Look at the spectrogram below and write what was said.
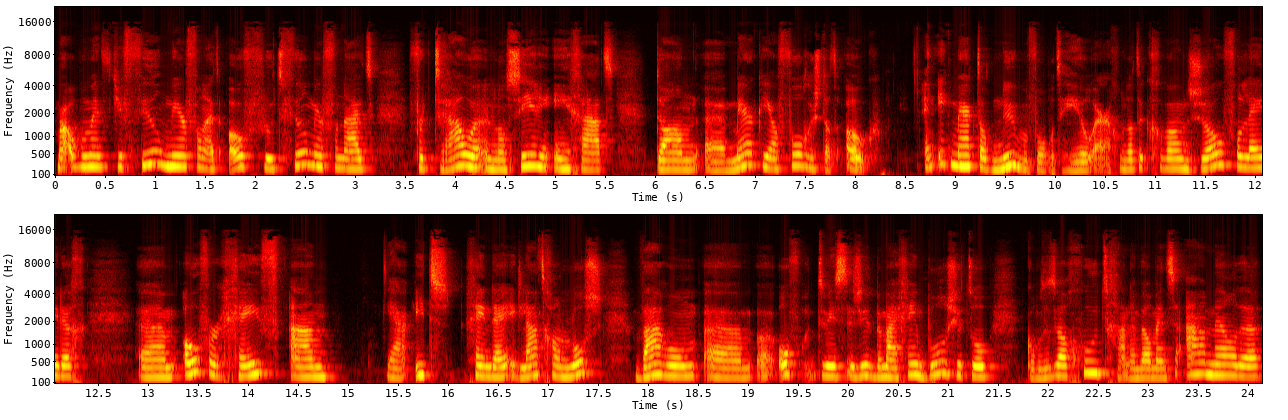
Maar op het moment dat je veel meer vanuit overvloed, veel meer vanuit vertrouwen een lancering ingaat, dan uh, merken jouw volgers dat ook. En ik merk dat nu bijvoorbeeld heel erg, omdat ik gewoon zo volledig um, overgeef aan ja, iets, geen idee. Ik laat gewoon los waarom, um, of tenminste, er zit bij mij geen bullshit op. Komt het wel goed? Gaan er wel mensen aanmelden?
